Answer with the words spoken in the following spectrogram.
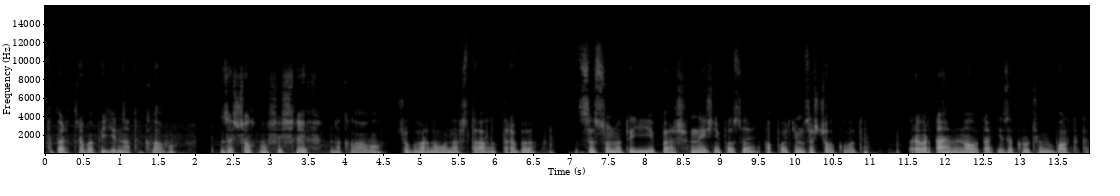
Тепер треба під'єднати клаву. Защолкнувши шлейф на клаву, щоб гарно вона встала, треба засунути її перш в нижні пази, а потім защолкувати. Перевертаємо ноута і закручуємо болтики,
